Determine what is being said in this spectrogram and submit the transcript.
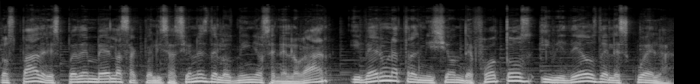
Los padres pueden ver las actualizaciones de los niños en el hogar y ver una transmisión de fotos y videos de la escuela.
